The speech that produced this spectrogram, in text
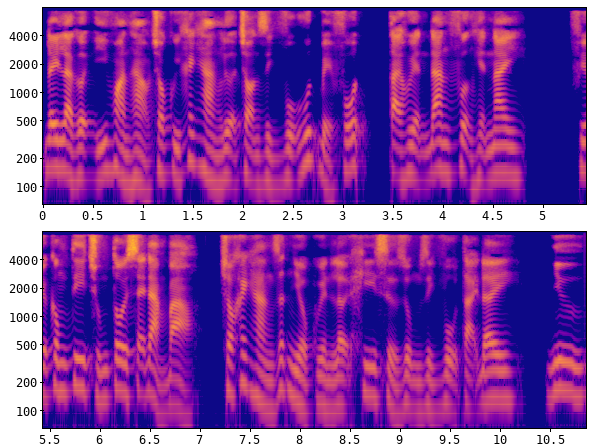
Đây là gợi ý hoàn hảo cho quý khách hàng lựa chọn dịch vụ hút bể phốt tại huyện Đan Phượng hiện nay. Phía công ty chúng tôi sẽ đảm bảo cho khách hàng rất nhiều quyền lợi khi sử dụng dịch vụ tại đây, như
